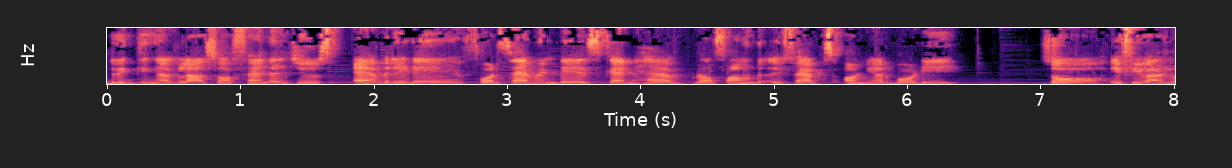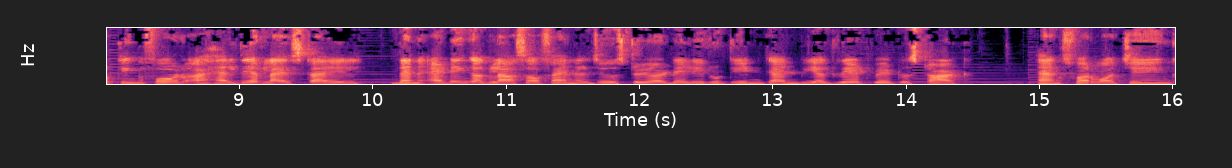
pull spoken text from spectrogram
drinking a glass of fennel juice every day for 7 days can have profound effects on your body. So, if you are looking for a healthier lifestyle, then adding a glass of fennel juice to your daily routine can be a great way to start. Thanks for watching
